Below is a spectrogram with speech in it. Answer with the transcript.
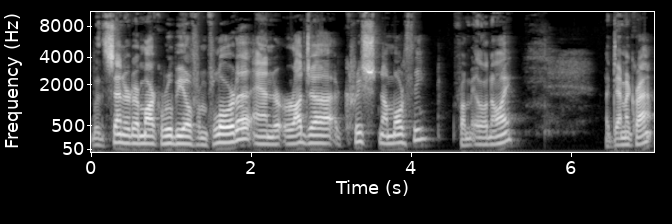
with Senator Marco Rubio from Florida and Raja Krishnamoorthi from Illinois, a Democrat.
